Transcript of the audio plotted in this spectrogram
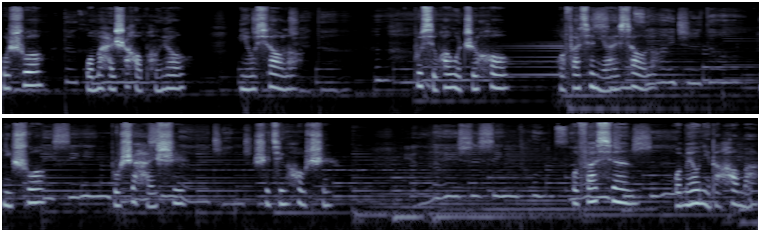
我说我们还是好朋友，你又笑了。不喜欢我之后。我发现你爱笑了，你说不是还是，是今后事。我发现我没有你的号码，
